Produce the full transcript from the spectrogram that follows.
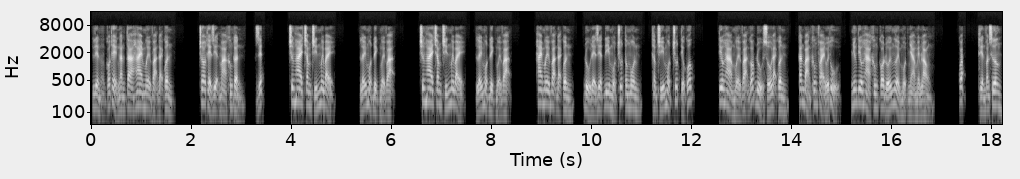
liền có thể ngăn ta hai mươi vạn đại quân. Cho thể diện mà không cần, giết. Chương hai trăm chín mươi bảy, lấy một địch mười vạn. Chương hai trăm chín mươi bảy, lấy một địch mười vạn. hai mươi vạn đại quân, đủ để diệt đi một chút tông môn, thậm chí một chút tiểu quốc. Tiêu hà mười vạn góp đủ số đại quân, căn bản không phải đối thủ, nhưng tiêu hà không có đối người một nhà mềm lòng. Quắp thiền văn sương.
